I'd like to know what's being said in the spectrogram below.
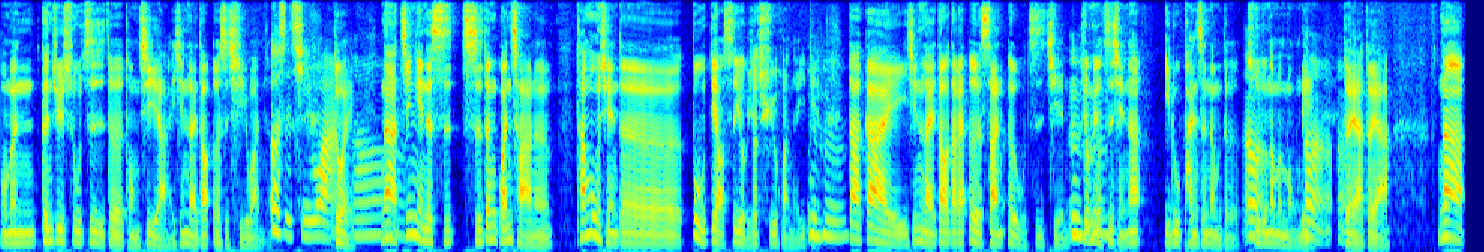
我们根据数字的统计啊，已经来到二十七万了。二十七万，对。哦、那今年的时时灯观察呢，它目前的步调是有比较趋缓了一点，嗯、大概已经来到大概二三二五之间，嗯、就没有之前那一路攀升那么的速度那么猛烈。对啊，对啊。那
